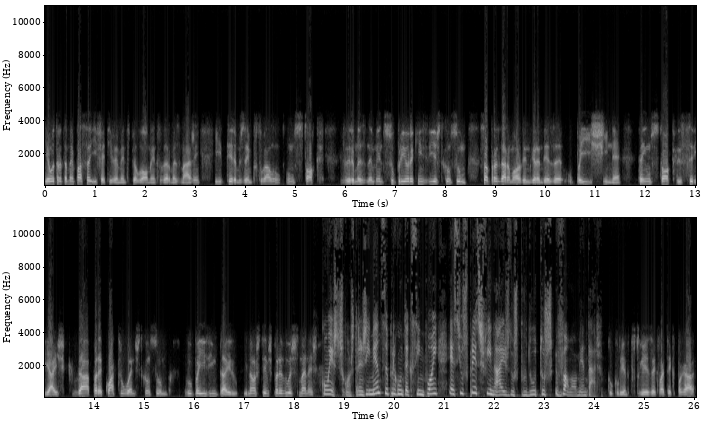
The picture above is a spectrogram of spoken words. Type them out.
E a outra também passa, efetivamente, pelo aumento da armazenagem e termos em Portugal um estoque de armazenamento superior a 15 dias de consumo. Só para lhe dar uma ordem de grandeza, o país China tem um estoque de cereais que dá para 4 anos de consumo do país inteiro e nós temos para duas semanas. Com estes constrangimentos, a pergunta que se impõe é se os preços finais dos produtos vão aumentar. O cliente português é que vai ter que pagar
